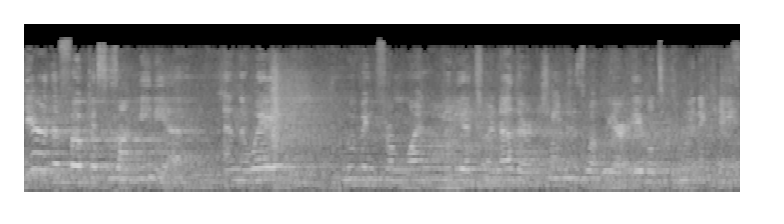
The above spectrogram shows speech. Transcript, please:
Here, the focus is on media, and the way moving from one media to another changes what we are able to communicate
